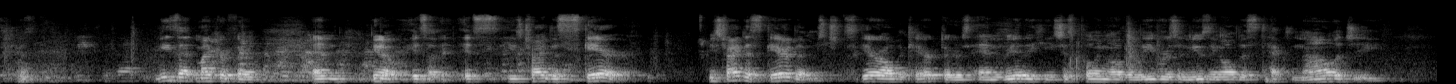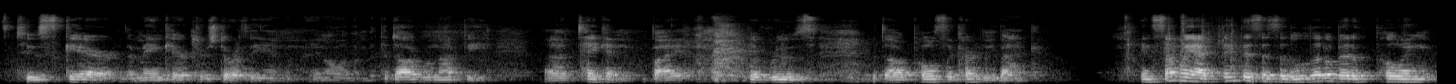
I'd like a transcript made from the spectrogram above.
He's that microphone. And, you know, it's a, it's, he's trying to scare. He's trying to scare them, scare all the characters, and really he's just pulling all the levers and using all this technology to scare the main characters, Dorothy and, and all of them. But the dog will not be uh, taken by the ruse. The dog pulls the curtain back in some way I think this is a little bit of pulling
